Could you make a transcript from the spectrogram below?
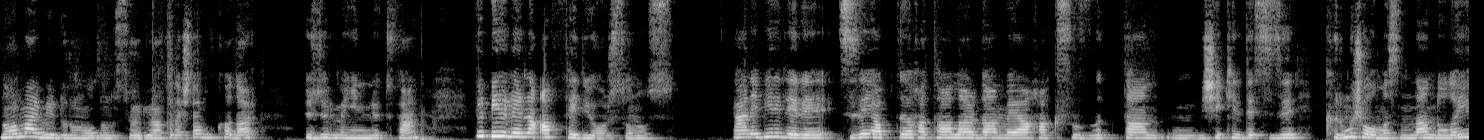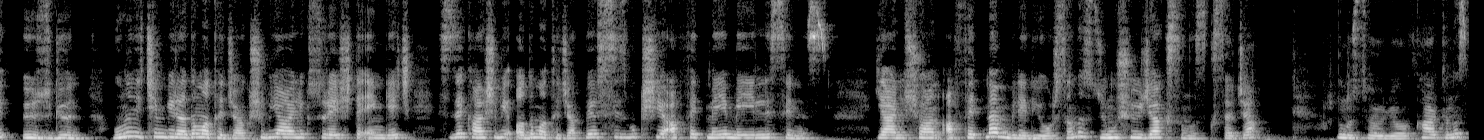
normal bir durum olduğunu söylüyor arkadaşlar. Bu kadar üzülmeyin lütfen. Ve birilerini affediyorsunuz. Yani birileri size yaptığı hatalardan veya haksızlıktan bir şekilde sizi kırmış olmasından dolayı üzgün. Bunun için bir adım atacak. Şu bir aylık süreçte en geç size karşı bir adım atacak ve siz bu kişiyi affetmeye meyillisiniz. Yani şu an affetmem bile diyorsanız yumuşayacaksınız kısaca. Bunu söylüyor kartınız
